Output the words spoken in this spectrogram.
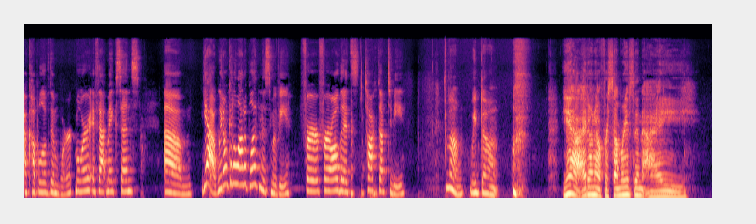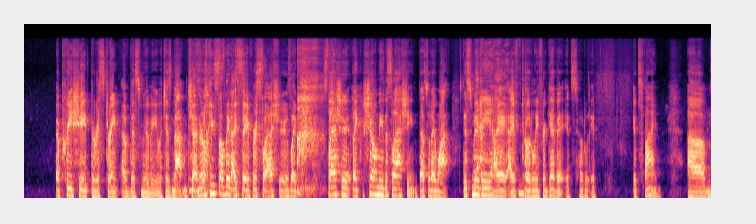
a couple of them weren't more, if that makes sense. Um, yeah, we don't get a lot of blood in this movie for for all that it's talked up to be. No, we don't. Yeah, I don't know. For some reason, I appreciate the restraint of this movie, which is not generally something I say for slashers. Like, slasher, like, show me the slashing. That's what I want. This movie, I, I totally forgive it. It's totally, it, it's fine. Um,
